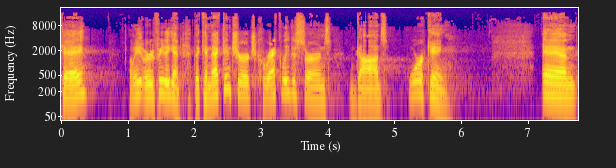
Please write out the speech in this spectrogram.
Okay? Let me repeat it again. The connecting church correctly discerns God's working. And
